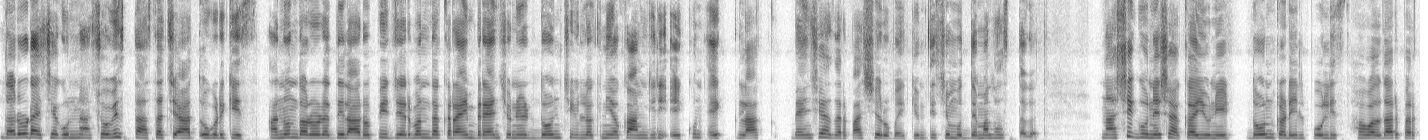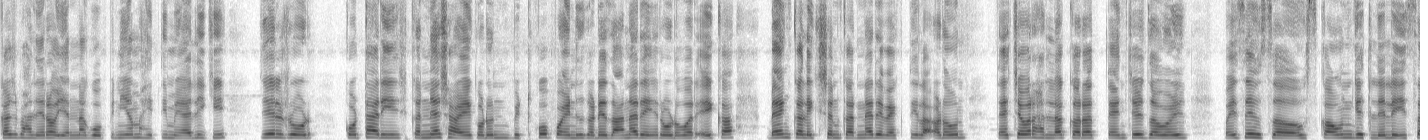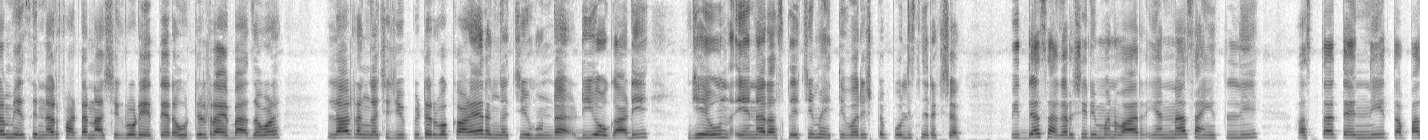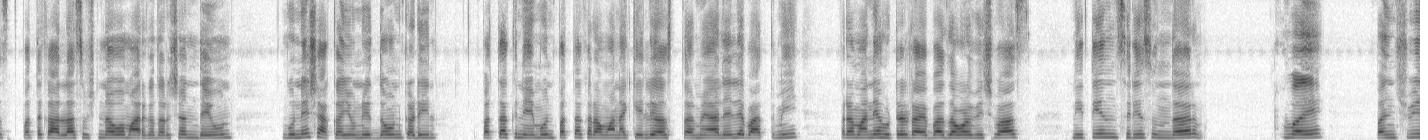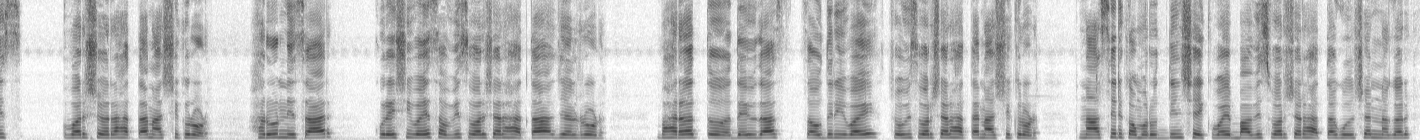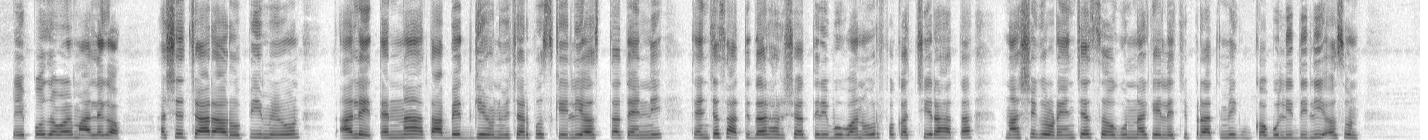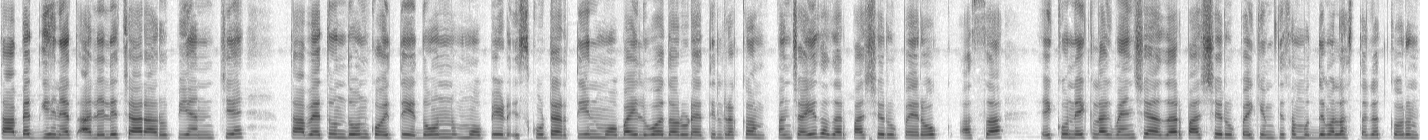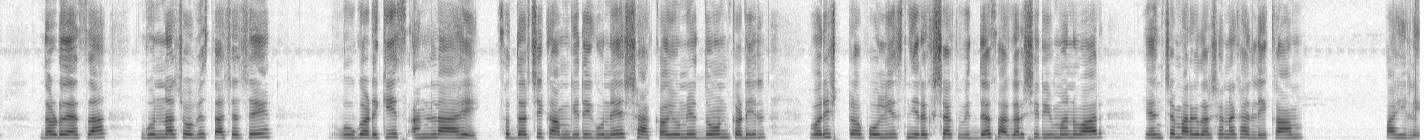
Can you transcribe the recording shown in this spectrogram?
दरोड्याचे गुन्हा चोवीस तासाच्या आत उघडकीस. आणून दरोड्यातील आरोपी जेरबंद क्राईम ब्रँच युनिट दोनची उल्लेखनीय कामगिरी एकूण एक लाख ब्याऐंशी हजार पाचशे रुपये किमतीचे मुद्देमाल हस्तगत. नाशिक गुन्हे शाखा युनिट दोनकडील पोलीस हवालदार प्रकाश भालेराव यांना गोपनीय माहिती मिळाली की जेल रोड कोठारी कन्याशाळेकडून बिटको पॉईंटकडे जाणारे रोडवर एका बँक कलेक्शन करणाऱ्या व्यक्तीला अडवून त्याच्यावर हल्ला करत त्यांच्याजवळील पैसे हुस हुसकावून घेतलेले इसम हे सिन्नर फाटा नाशिक रोड येथे हॉटेल रायबाजवळ लाल रंगाची ज्युपिटर व काळ्या रंगाची होंडा डिओ गाडी घेऊन येणार असल्याची माहिती वरिष्ठ पोलीस निरीक्षक विद्यासागर श्रीमनवार यांना सांगितली असता त्यांनी तपास पथकाला सूचना व मार्गदर्शन देऊन गुन्हे शाखा युनिट दोनकडील पथक नेमून पथक रवाना केले असता मिळालेल्या बातमीप्रमाणे हॉटेल रायबाजवळ विश्वास नितीन श्रीसुंदर वय पंचवीस वर्ष राहता नाशिक रोड हरुण निसार कुरेशी वय सव्वीस वर्ष राहता जेल रोड भारत देवदास चौधरी वय चोवीस वर्ष राहता नाशिक रोड नासिर कमरुद्दीन शेख वय बावीस वर्ष राहता गुलशन नगर डेपोजवळ मालेगाव. असे चार आरोपी मिळून आले. त्यांना ताब्यात घेऊन विचारपूस केली असता त्यांनी त्यांच्या साथीदार हर्षद त्रिभुवन उर्फ कच्ची राहता नाशिक रोड यांच्यासह गुन्हा केल्याची प्राथमिक कबुली दिली असून ताब्यात घेण्यात आलेले चार आरोपींचे ताब्यातून दोन कोयते दोन मोपेड स्कूटर तीन मोबाईल व दरोड्यातील रक्कम पंचेचाळीस हजार पाचशे रुपये रोख असा एकूण एक लाख ब्याऐंशी हजार पाचशे रुपये किमतीचा मुद्देमाल हस्तगत करून दरोड्याचा गुन्हा चोवीस तासाचे उघडकीस आणला आहे. सदरची कामगिरी गुन्हे शाखा युनिट दोनकडील वरिष्ठ पोलीस निरीक्षक विद्यासागर श्रीमनवार यांच्या मार्गदर्शनाखाली काम पाहिले.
